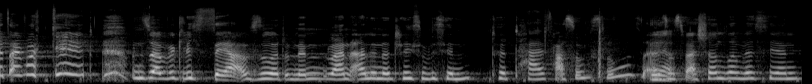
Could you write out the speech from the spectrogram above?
jetzt einfach geht. Und es war wirklich sehr absurd. Und dann waren alle natürlich so ein bisschen total fassungslos. Also ja. es war schon so ein bisschen,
